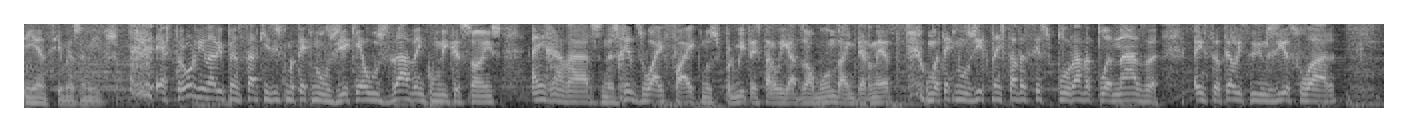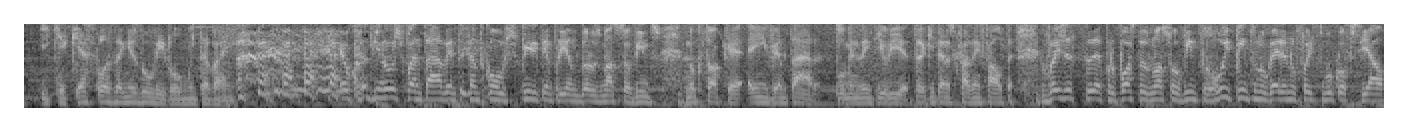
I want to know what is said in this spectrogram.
Ciência, meus amigos. É extraordinário pensar que existe uma tecnologia que é usada em comunicações, em radares, nas redes Wi-Fi que nos permitem estar ligados ao mundo, à internet. Uma tecnologia que tem estado a ser explorada pela NASA em satélites de energia solar que aquece lasanhas do Lidl muito bem. Eu continuo espantado, entretanto, com o espírito empreendedor dos nossos ouvintes no que toca a inventar, pelo menos em teoria, traquitanas que fazem falta. Veja-se a proposta do nosso ouvinte Rui Pinto Nogueira no Facebook oficial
